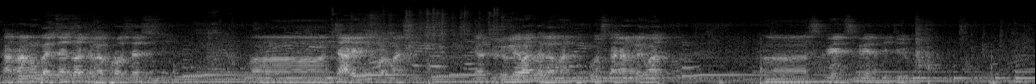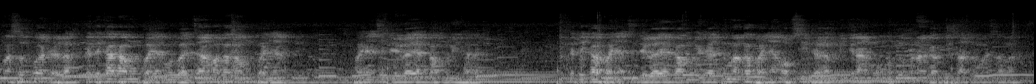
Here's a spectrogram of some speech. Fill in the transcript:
Karena membaca itu adalah proses mencari informasi. Yang dulu lewat halaman buku sekarang lewat eh, screen-screen video. Maksudku adalah ketika kamu banyak membaca maka kamu banyak banyak jendela yang kamu lihat. Ketika banyak jendela yang kamu lihat itu maka banyak opsi dalam pikiranmu untuk menanggapi satu masalah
